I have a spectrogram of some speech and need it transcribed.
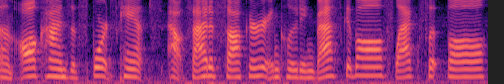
um, all kinds of sports camps outside of soccer, including basketball, flag football,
